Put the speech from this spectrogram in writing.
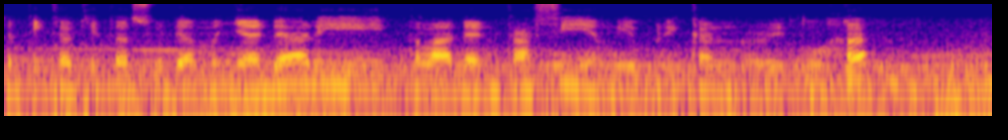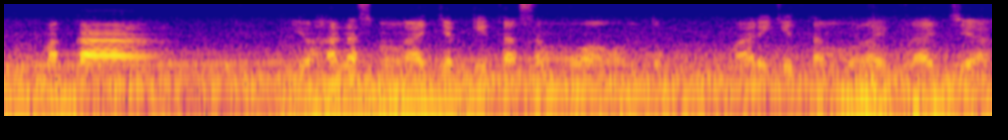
ketika kita sudah menyadari teladan kasih yang diberikan oleh Tuhan maka Yohanes mengajak kita semua untuk mari kita mulai belajar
